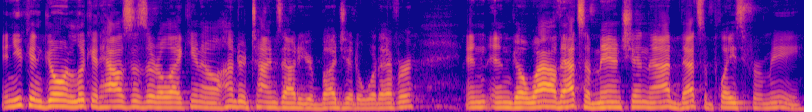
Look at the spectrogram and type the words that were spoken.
And you can go and look at houses that are like, you know, 100 times out of your budget or whatever, and, and go, wow, that's a mansion. That, that's a place for me.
